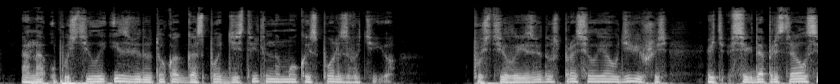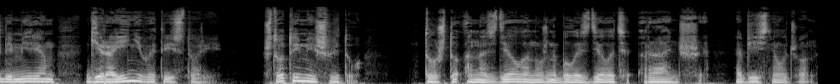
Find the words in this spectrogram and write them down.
— «она упустила из виду то, как Господь действительно мог использовать ее». «Пустила из виду?» — спросил я, удивившись. «Ведь всегда представил себе Мириам героиней в этой истории. Что ты имеешь в виду?» «То, что она сделала, нужно было сделать раньше», — объяснил Джон.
